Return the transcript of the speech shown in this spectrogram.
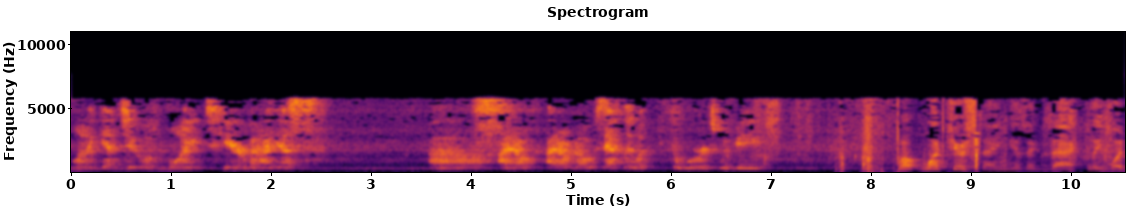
want to get to a point here, but I guess uh, I don't. I don't know exactly what the words would be. Well, what you're saying is exactly what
